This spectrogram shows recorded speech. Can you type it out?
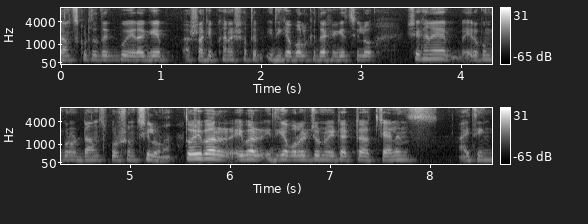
ডান্স করতে দেখব। এর আগে শাকিব খানের সাথে ইধিকা পলকে দেখা গেছিল, সেখানে এরকম কোনো ডান্স পোর্শন ছিল না। তো এবার এবার ইধিকা পলের জন্য এটা একটা চ্যালেঞ্জ আই থিঙ্ক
